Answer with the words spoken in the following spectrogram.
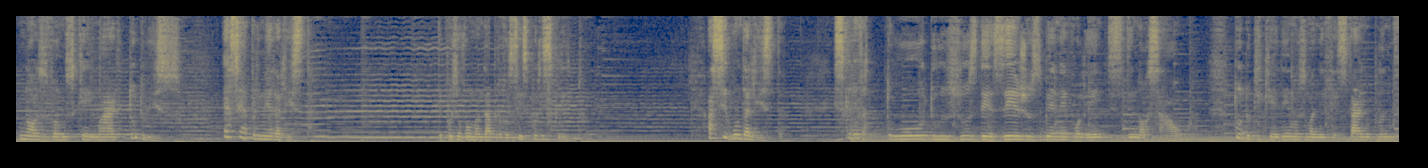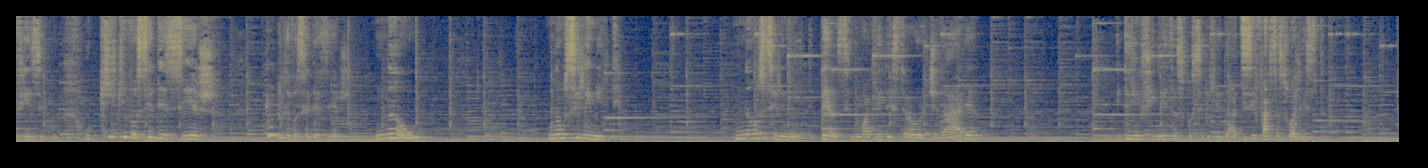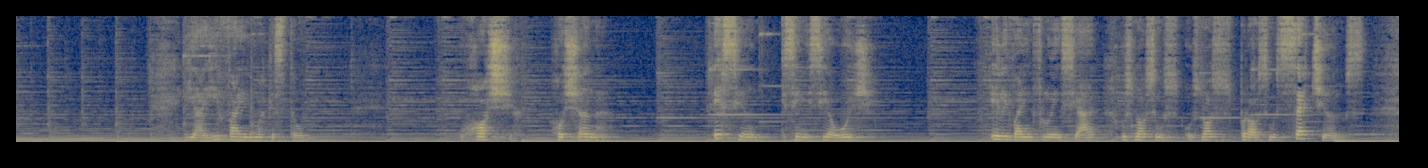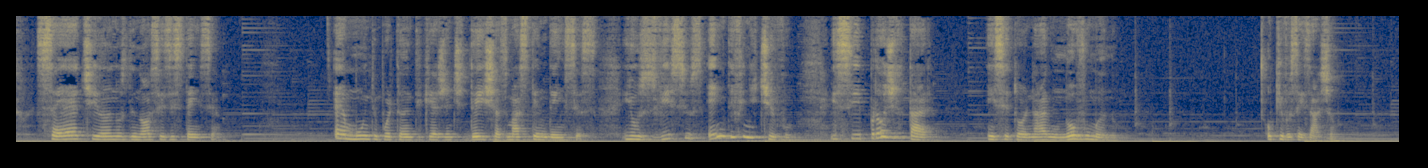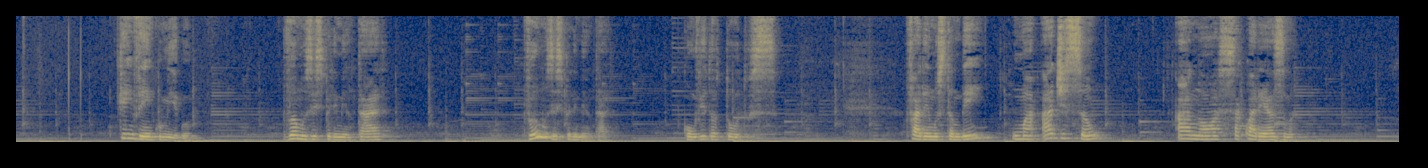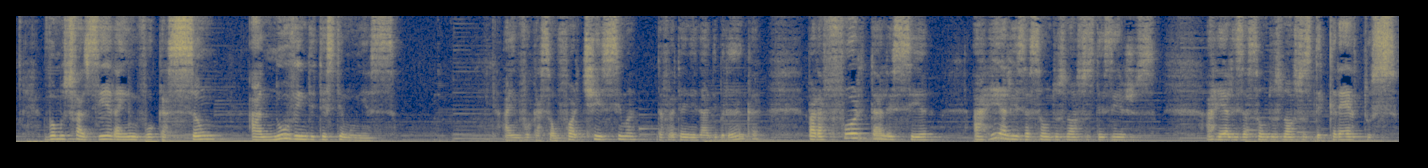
nós vamos queimar tudo isso. Essa é a primeira lista. Depois eu vou mandar para vocês por escrito. A segunda lista. Escreva todos os desejos benevolentes de nossa alma. Tudo que queremos manifestar no plano físico. O que, que você deseja. Tudo que você deseja. Não, não se limite. Não se limite. Pense numa vida extraordinária e de infinitas possibilidades e faça a sua lista. E aí vai uma questão. O Rosh, Roshana, esse ano que se inicia hoje, ele vai influenciar os nossos, os nossos próximos sete anos. Sete anos de nossa existência. É muito importante que a gente deixe as más tendências e os vícios em definitivo e se projetar em se tornar um novo humano. O que vocês acham? Quem vem comigo? Vamos experimentar. Vamos experimentar. Convido a todos. Faremos também uma adição à nossa quaresma. Vamos fazer a invocação à nuvem de testemunhas a invocação fortíssima da Fraternidade Branca para fortalecer a realização dos nossos desejos, a realização dos nossos decretos,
